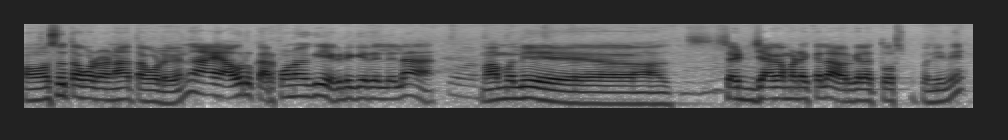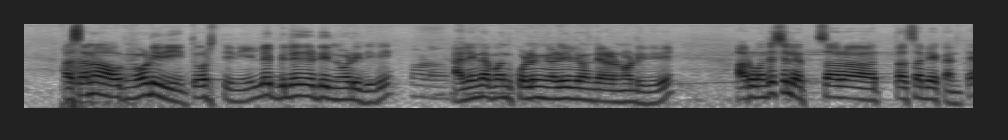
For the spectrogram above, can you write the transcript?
ಹಸು ತಗೊಡೋಣ ತಗೊಡೋಣ ಅವರು ಕರ್ಕೊಂಡೋಗಿ ಹೆಗಡಿಗೆರೆಯಲ್ಲೆಲ್ಲ ಮಾಮೂಲಿ ಸೆಟ್ ಜಾಗ ಮಾಡೋಕ್ಕೆಲ್ಲ ಅವ್ರಿಗೆಲ್ಲ ತೋರಿಸ್ಬಿಟ್ಟು ಬಂದೀನಿ ಹಸನು ಅವ್ರು ನೋಡಿದ್ದೀನಿ ತೋರಿಸ್ತೀನಿ. ಇಲ್ಲೇ ಬಿಲ್ಲೆದಡ್ಡಿಲಿ ನೋಡಿದ್ದೀವಿ ಅಲ್ಲಿಂದ ಬಂದು ಕೊಳ್ಳಿನಳ್ಳಿಲಿ ಒಂದೆರಡು ನೋಡಿದ್ದೀವಿ ಅವ್ರಿಗೆ ಒಂದೇ ಸಲ ಹತ್ತು ಸಾವಿರ, ಹತ್ತು ಬೇಕಂತೆ.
